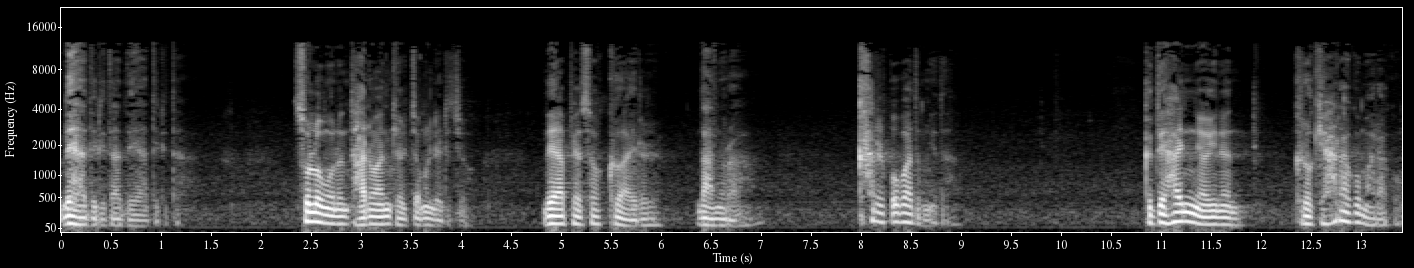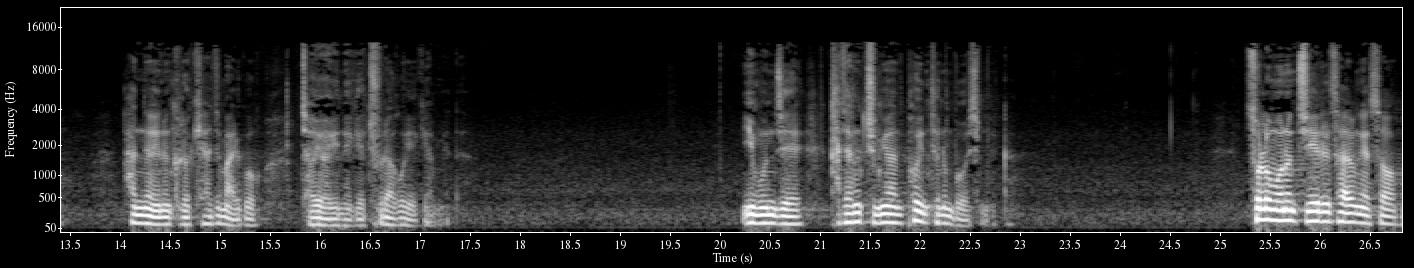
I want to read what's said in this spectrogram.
내 아들이다, 내 아들이다. 솔로몬은 단호한 결정을 내리죠. 내 앞에서 그 아이를 나누라. 칼을 뽑아듭니다. 그때 한 여인은 그렇게 하라고 말하고 한 여인은 그렇게 하지 말고 저 여인에게 주라고 얘기합니다. 이 문제의 가장 중요한 포인트는 무엇입니까? 솔로몬은 지혜를 사용해서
